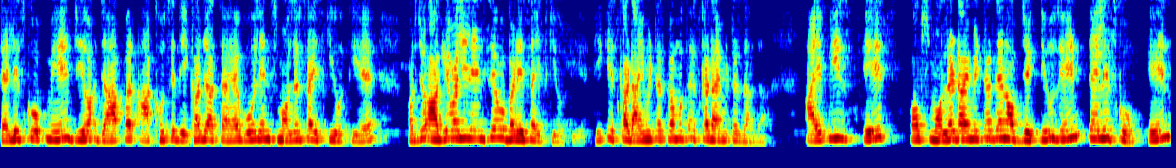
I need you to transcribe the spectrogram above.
टेलीस्कोप में जो, जहाँ पर आँखों से देखा जाता है, वो लेंस स्मॉलर साइज़ की होती है और जो आगे वाली लेंस है, वो बड़े साइज़ की होती है, ठीक है? इसका डायमीटर कम होता है, इसका डायमीटर ज़्यादा। Eye piece is of smaller diameter than objective in telescope in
